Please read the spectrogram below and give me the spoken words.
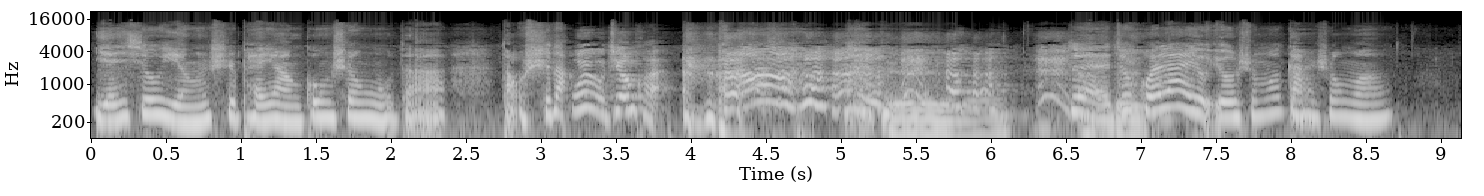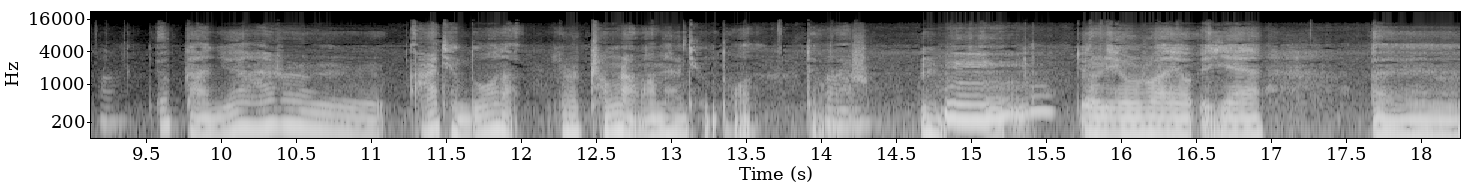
研修营，是培养共生舞的导师的。我有捐款，对对对对对。对，就回来有有什么感受吗？就感觉还是还是挺多的，就是成长方面是挺多的，对我来说。嗯就例如说有一些，嗯、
